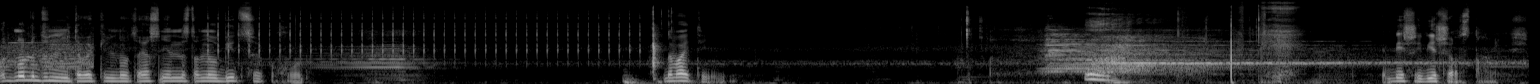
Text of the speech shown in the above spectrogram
Одну людину мені треба кільнути, а я сьогодні не стану убійцею, походу. Давайте їм. Я Більше і більше розстраюсь.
